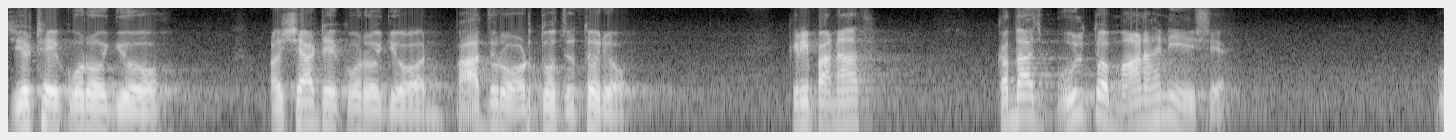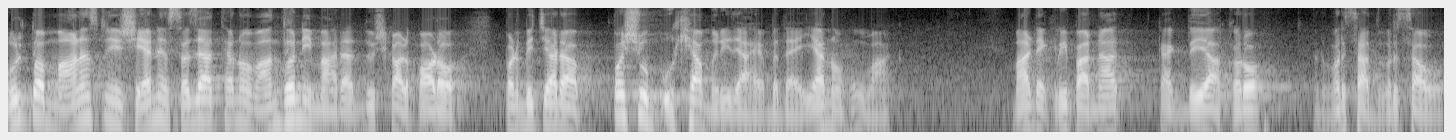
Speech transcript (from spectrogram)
જેઠે કોરો ગયો, અષાઢે કોરો ગયો અને ભાદરો અડધો જતો રહ્યો. કૃપાનાથ, કદાચ ભૂલ તો માણસની હશે ભૂલ તો માણસની છે એને સજા થયાનો વાંધો નહીં મહારાજ, દુષ્કાળ પાડો. પણ બિચારા પશુ ભૂખ્યા મરી જાય બધા એનો હું વાંક? માટે કૃપાનાથ, કાંઈક દયા કરો અને વરસાદ વરસાવો.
